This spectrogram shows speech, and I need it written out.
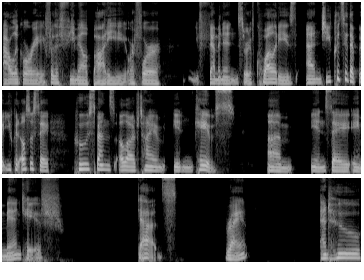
allegory for the female body or for feminine sort of qualities. And you could say that, but you could also say, who spends a lot of time in caves um, in say a man cave? Dads right? And who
